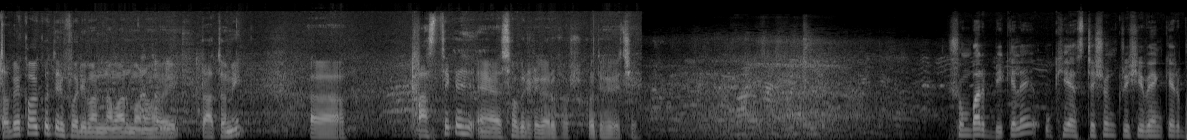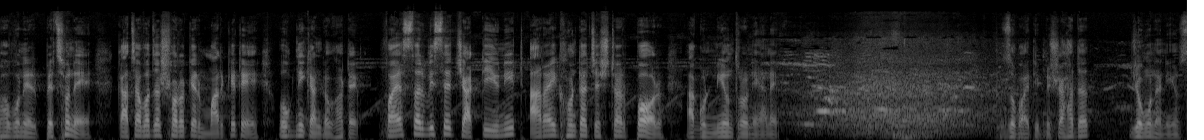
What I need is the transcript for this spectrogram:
তবে ক্ষয়ক্ষতির পরিমাণ আমার মনে হয় প্রাথমিক আহ, পাঁচ থেকে ছ কোটি টাকার উপর ক্ষতি হয়েছে। সোমবার বিকেলে উখিয়া স্টেশন কৃষি ব্যাংকের ভবনের পেছনে কাঁচাবাজার সড়কের মার্কেটে অগ্নিকাণ্ড ঘটে। ফায়ার সার্ভিসের চারটি ইউনিট আড়াই ঘণ্টা চেষ্টার পর আগুন নিয়ন্ত্রণে আনে। ইবনে শাহাদাত, যমুনা নিউজ।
